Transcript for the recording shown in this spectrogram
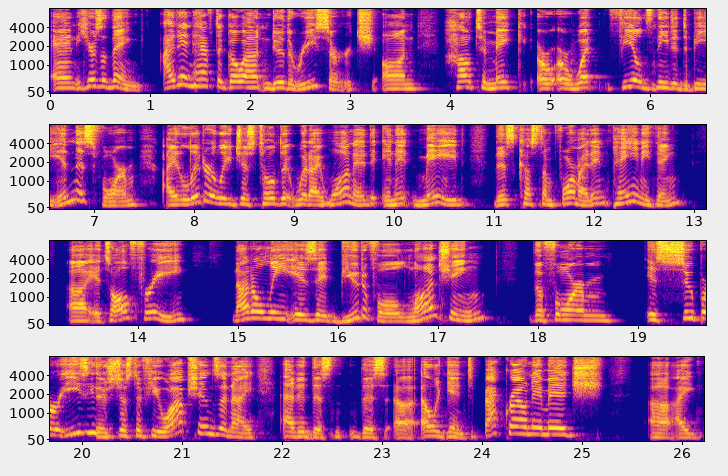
and here's the thing. I didn't have to go out and do the research on how to make or, or, what fields needed to be in this form. I literally just told it what I wanted and it made this custom form. I didn't pay anything. Uh, it's all free. Not only is it beautiful, launching the form is super easy. There's just a few options and I added this, this uh, elegant background image. Uh, I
